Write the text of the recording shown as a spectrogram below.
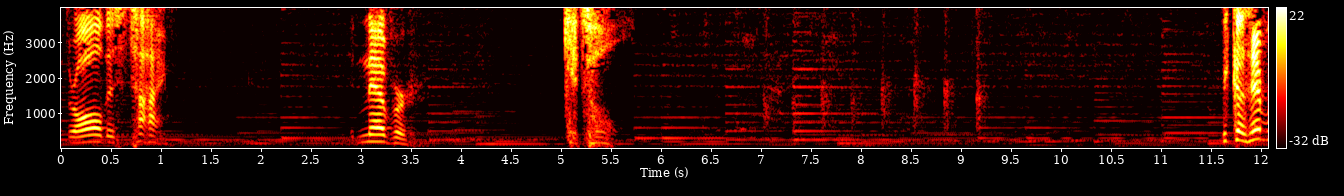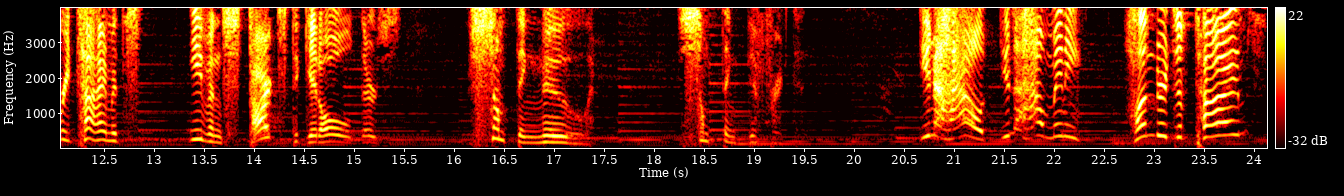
After all this time, it never gets old. Because every time it's even starts to get old, there's something new and something different. You know how you know how many hundreds of times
